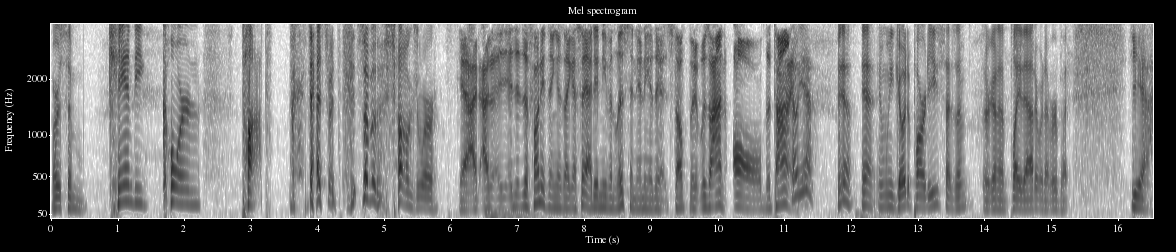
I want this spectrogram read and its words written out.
or some candy corn pop. That's what some of those songs were. Yeah, I, I, the funny thing is, like I say, I didn't even listen to any of that stuff, but it was on all the time. Oh yeah, yeah, yeah. And we go to parties, as I'm, they're gonna play that or whatever. But yeah,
